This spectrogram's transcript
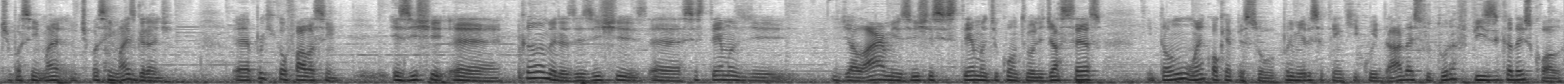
tipo assim, mais, tipo assim, mais grande. É, por que, que eu falo assim? Existe é, câmeras, existe é, sistemas de, de alarme, existe sistema de controle de acesso. Então não é qualquer pessoa. Primeiro você tem que cuidar da estrutura física da escola.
